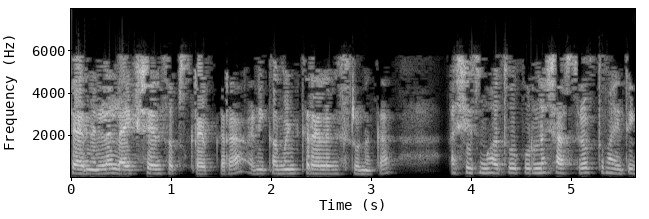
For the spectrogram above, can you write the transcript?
चॅनलला लाईक शेअर सबस्क्राईब करा आणि कमेंट करायला विसरू नका. अशीच महत्त्वपूर्ण शास्त्रोक्त माहिती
